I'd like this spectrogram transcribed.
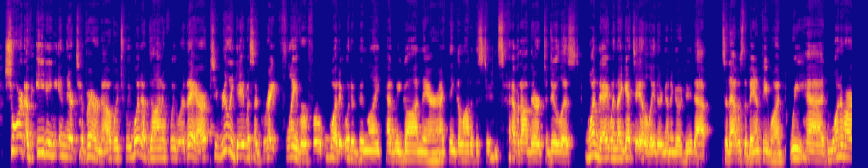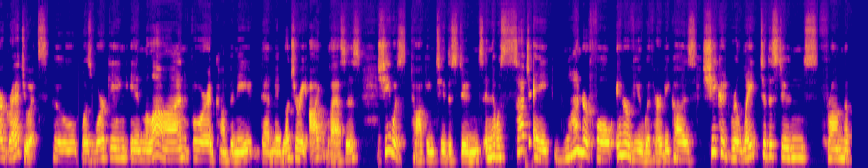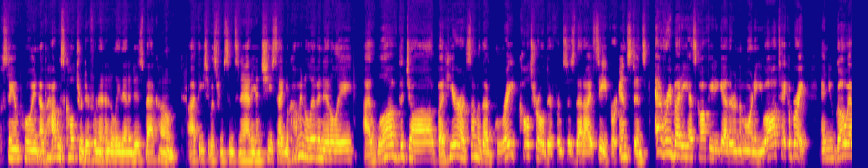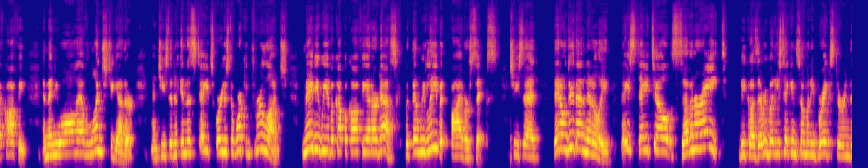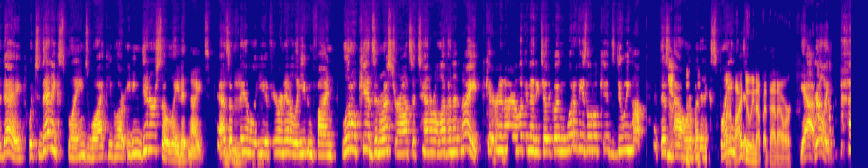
short of eating in their taverna, which we would have done if we were there, she really gave us a great flavor for what it would have been like had we gone there. I think a lot of the students have it on their to-do list. One day when they get to Italy, they're going to go do that. So that was the Banfi one. We had one of our graduates who was working in Milan for a company that made luxury eyeglasses she was talking to the students and there was such a wonderful interview with her because she could relate to the students from the standpoint of how is culture different in Italy than it is back home. I think she was from Cincinnati and she said, you're coming to live in Italy. I love the job, but here are some of the great cultural differences that I see. For instance, everybody has coffee together in the morning. You all take a break and you go have coffee and then you all have lunch together. And she said, in the States, we're used to working through lunch. Maybe we have a cup of coffee at our desk, but then we leave at five or six. She said, they don't do that in Italy. They stay till seven or eight because everybody's taking so many breaks during the day, which then explains why people are eating dinner so late at night. As mm-hmm. a family, if you're in Italy, you can find little kids in restaurants at 10 or 11 at night. Karen and I are looking at each other going, what are these little kids doing up at this hour? But it explains. what am I doing up at that hour? Yeah, really.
